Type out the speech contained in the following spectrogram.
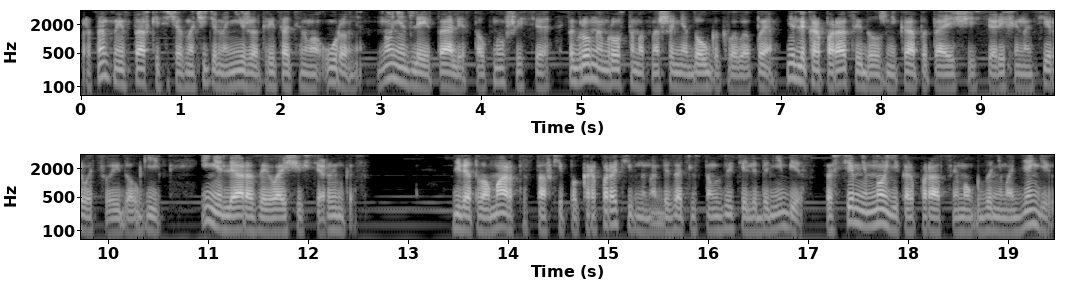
Процентные ставки сейчас значительно ниже отрицательного уровня, но не для Италии, столкнувшейся с огромным ростом отношения долга к ВВП, не для корпораций должника, пытающейся рефинансировать свои долги, и не для развивающихся рынков, с 9 марта ставки по корпоративным обязательствам взлетели до небес. Совсем немногие корпорации могут занимать деньги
